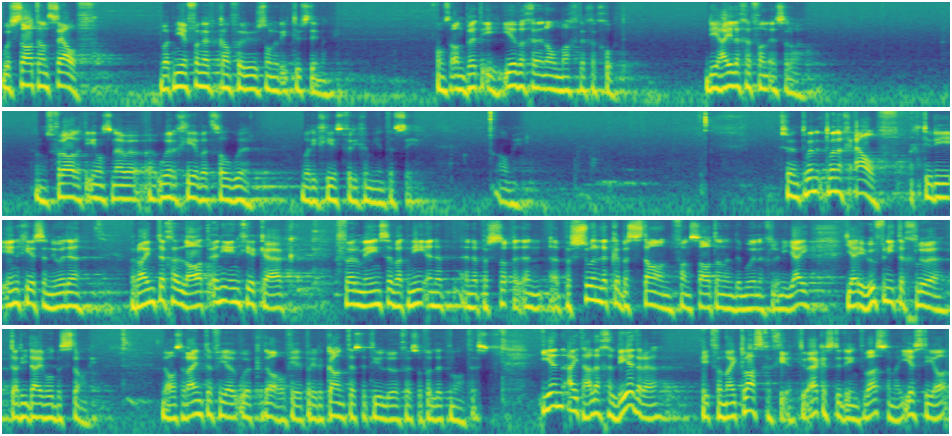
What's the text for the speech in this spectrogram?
oor Satan self wat nie 'n vinger kan verroer sonder u toestemming nie. Ons aanbid u, ewige en almagtige God, die heilige van Israel. En ons vra dat u ons nou 'n oor gee wat sal hoor wat die Gees vir die gemeente sê. Amen. So in 2011 toe die NG se node ruimte gelaat in die NG Kerk vir mense wat nie in 'n in 'n perso in 'n persoonlike bestaan van Satan en demone glo nie. Jy jy hoef nie te glo dat die duiwel bestaan nie. Daar's ruimte vir jou ook daar of jy 'n predikant is, 'n teoloog is of 'n lidmaat is. Een uit hulle geleerdere het vir my klas gegee toe ek 'n student was in my eerste jaar.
